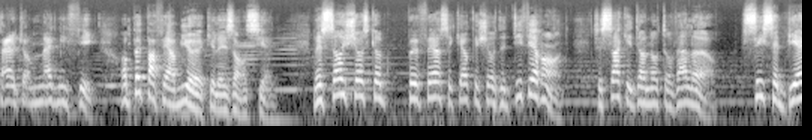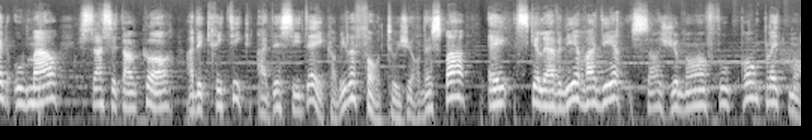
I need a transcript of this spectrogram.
peintures magnifiques. On ne peut pas faire mieux que les anciennes. La seule chose qu'on peut faire, c'est quelque chose de différent. C'est ça qui donne notre valeur. Si c'est bien ou mal, ça c'est encore à des critiques à décider, comme ils le font toujours, n'est-ce pas? Et ce que l'avenir va dire, ça je m'en fous complètement.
